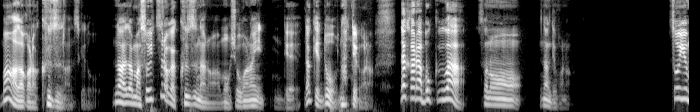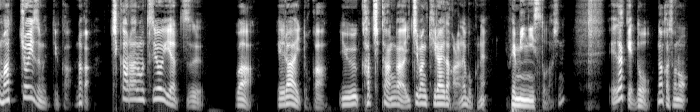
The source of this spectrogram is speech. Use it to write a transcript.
まあ、だから、クズなんですけど。だまあそいつらがクズなのはもうしょうがないんで、だけど、なんていうのかな。だから僕は、その、なんていうのかな。そういうマッチョイズムっていうか、なんか力の強いやつは偉いとかいう価値観が一番嫌いだからね、僕ね。フェミニストだしね。えだけど、なんかその、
